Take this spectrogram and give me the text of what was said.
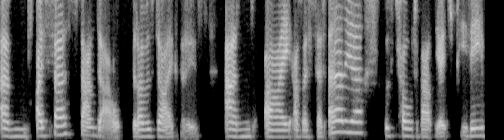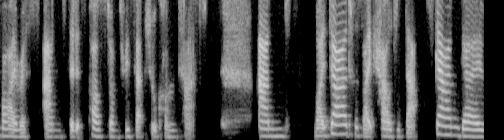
um, I first found out that I was diagnosed and I, as I've said earlier, was told about the HPV virus and that it's passed on through sexual contact. And my dad was like, How did that scan go?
